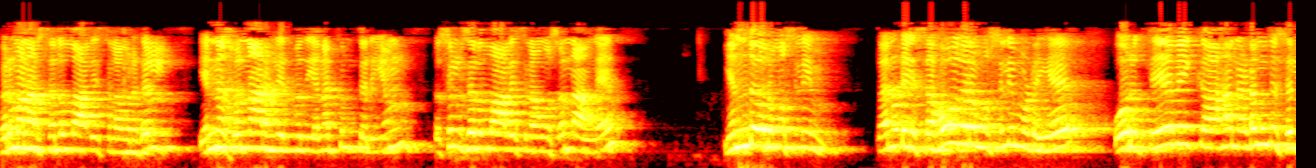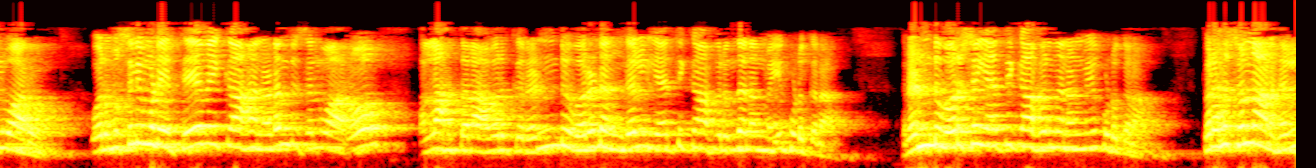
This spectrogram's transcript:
பெருமனார் செல்லா அலிஸ்லாம் அவர்கள் என்ன சொன்னார்கள் என்பது எனக்கும் தெரியும். ரசூல் செல்லா அலிஸ்லாம் அவங்க சொன்னாங்க எந்த ஒரு முஸ்லீம் தன்னுடைய சகோதர முஸ்லிமுடைய ஒரு தேவைக்காக நடந்து செல்வாரோ ஒரு முஸ்லிமுடைய தேவைக்காக நடந்து செல்வாரோ அல்லாஹாலா அவருக்கு ரெண்டு வருடங்கள் ஏத்திக்காஃப் இருந்த நன்மையை கொடுக்கிறார் ரெண்டு வருஷம் ஏத்திக்காஃப் இருந்த நன்மையை கொடுக்கிறார் பிறகு சொன்னார்கள்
